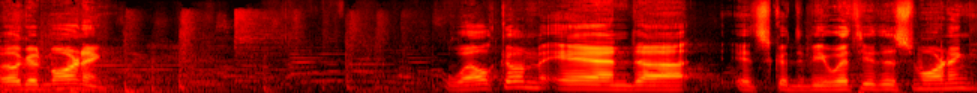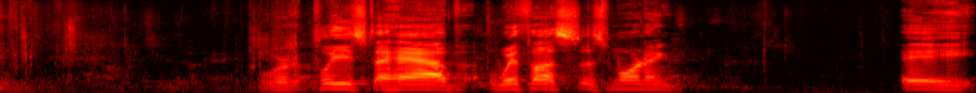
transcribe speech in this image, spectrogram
Well, good morning. Welcome, and uh, it's good to be with you this morning. We're pleased to have with us this morning a,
